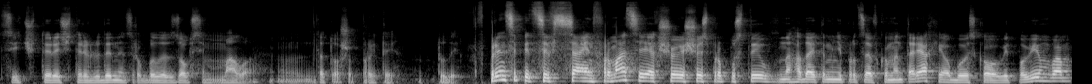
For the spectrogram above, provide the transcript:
ці 4-4 людини зробили зовсім мало для того, щоб пройти туди. В принципі, це вся інформація. Якщо я щось пропустив, нагадайте мені про це в коментарях, я обов'язково відповім вам.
